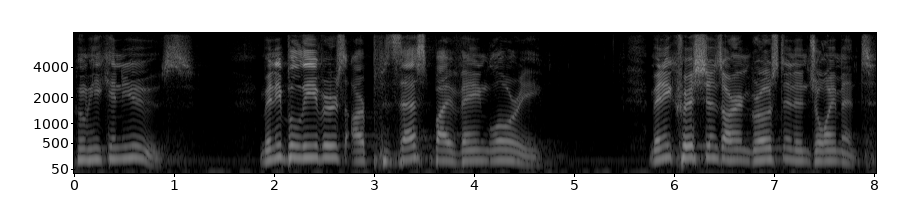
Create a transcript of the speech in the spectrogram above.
whom he can use. Many believers are possessed by vainglory. Many Christians are engrossed in enjoyment.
